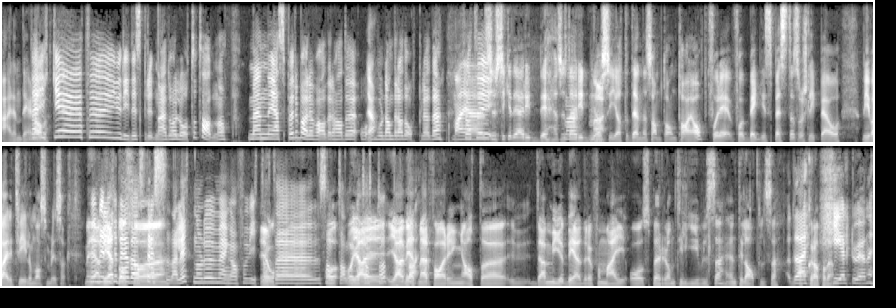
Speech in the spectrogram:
er en del av. Det er av. ikke et eh, juridisk brudd, nei. Du har lov til å ta den opp. Men jeg spør bare hva dere hadde, og Ja. hvordan dere hadde opplevd det. Nei, jeg det- syns ikke det er ryddig. Jeg synes det er ryddig Nei. å si at denne samtalen tar jeg opp for, for begges beste, så slipper jeg å vi være i tvil om hva som blir sagt. Men Men jeg vil vet ikke det da stresse deg litt, når du med en gang får vite Jo. at samtalen Og, og blir jeg, tatt opp? jeg vet Nei. med erfaring at uh, det er mye bedre for meg å spørre om tilgivelse enn tillatelse. Det er jeg helt uenig.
